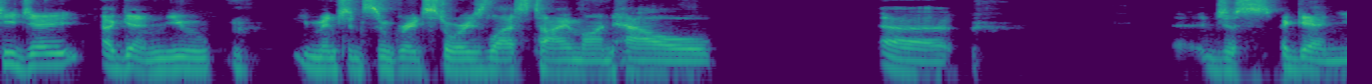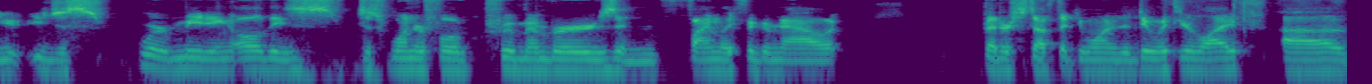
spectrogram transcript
TJ, again, you you mentioned some great stories last time on how, uh, just again, you you just were meeting all these just wonderful crew members and finally figuring out better stuff that you wanted to do with your life. Uh,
